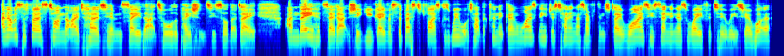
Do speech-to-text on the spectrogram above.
And that was the first time that I'd heard him say that to all the patients he saw that day. And they had said, actually, you gave us the best advice because we walked out the clinic going, why isn't he just telling us everything today? Why is he sending us away for two weeks. You know what?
